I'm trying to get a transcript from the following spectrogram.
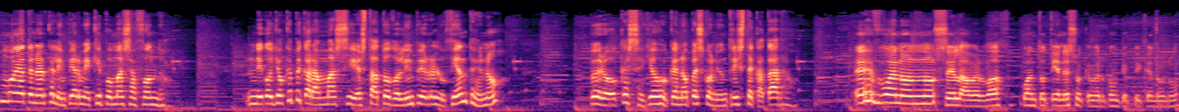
Voy a tener que limpiar mi equipo más a fondo. Digo yo que picará más si está todo limpio y reluciente, ¿no? Pero qué sé yo, que no pesco ni un triste catarro. Eh, bueno, no sé la verdad cuánto tiene eso que ver con que piquen o no.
